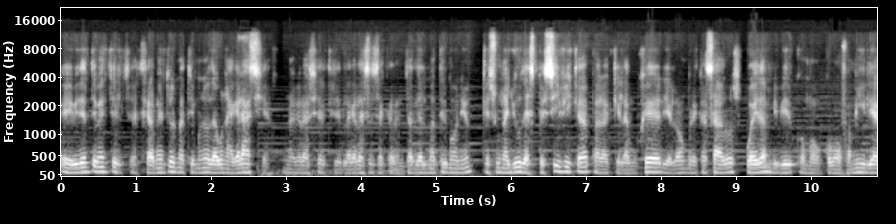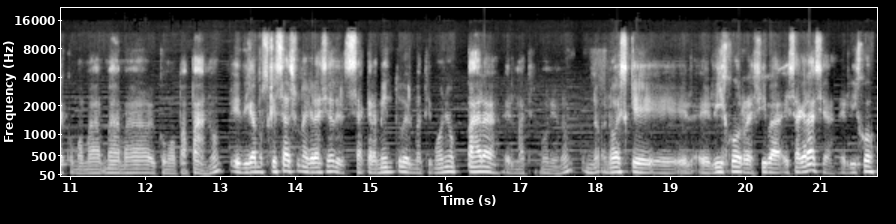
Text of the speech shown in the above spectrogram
Evidentemente el sacramento del matrimonio da una gracia, una gracia que es la gracia sacramental del matrimonio, que es una ayuda específica para que la mujer y el hombre casados puedan vivir como, como familia, como mamá, como papá, ¿no? Y digamos que esa es una gracia del sacramento del matrimonio para el matrimonio, ¿no? No, no es que el, el, hijo reciba esa gracia, el hijo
